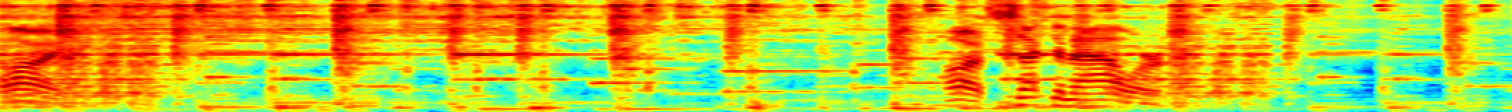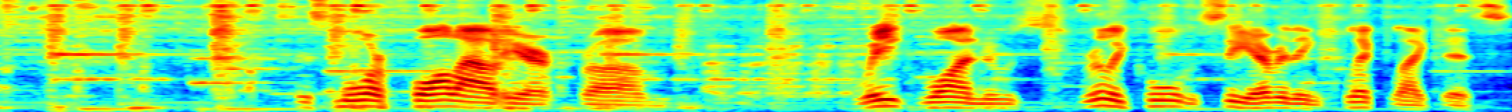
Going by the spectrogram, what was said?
All right. All right, second hour. More fallout here from week one. It was really cool to see everything click like this.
